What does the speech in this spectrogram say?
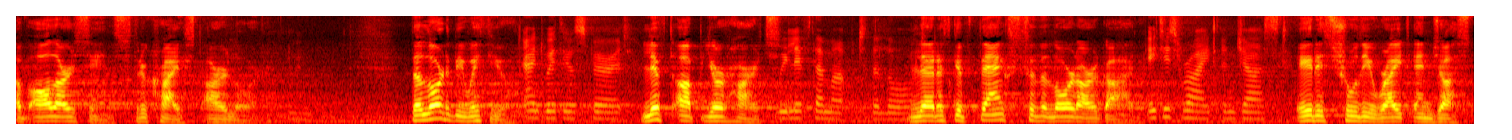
of all our sins through Christ our Lord. The Lord be with you. And with your spirit. Lift up your hearts. We lift them up to the Lord. Let us give thanks to the Lord our God. It is right and just. It is truly right and just,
